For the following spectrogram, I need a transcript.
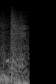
Come on.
